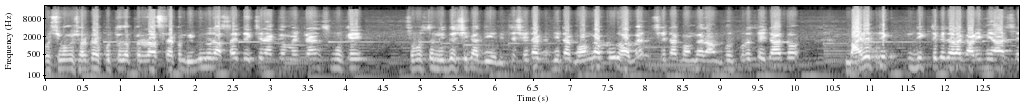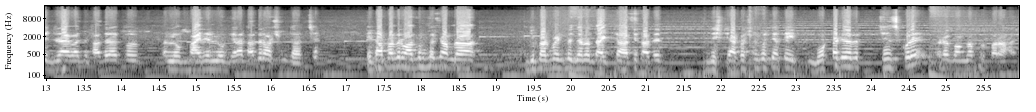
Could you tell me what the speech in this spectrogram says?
পশ্চিমবঙ্গ সরকারের পূর্ত দপ্তরের রাস্তা। এখন বিভিন্ন রাস্তায় দেখছেন একদম মেনটেন্যান্স মুখে সমস্ত নির্দেশিকা দিয়ে দিচ্ছে। সেটা যেটা গঙ্গাপুর হবে, সেটা গঙ্গা রামপুর করেছে, এটা তো বাইরের দিক থেকে যারা গাড়ি নিয়ে আসছে ড্রাইভার তাদের তো লোক, বাইরের লোক যারা, তাদের অসুবিধা হচ্ছে। এটা আপনাদের মাধ্যম থেকে আমরা ডিপার্টমেন্টের যারা দায়িত্ব আছে, তাদের দৃষ্টি আকর্ষণ করছি যাতে এই বোর্ডটাকে যাতে চেঞ্জ করে ওটা গঙ্গাপুর করা হয়।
